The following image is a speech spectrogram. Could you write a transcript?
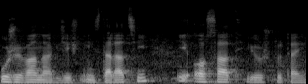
używana gdzieś w instalacji i osad już tutaj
